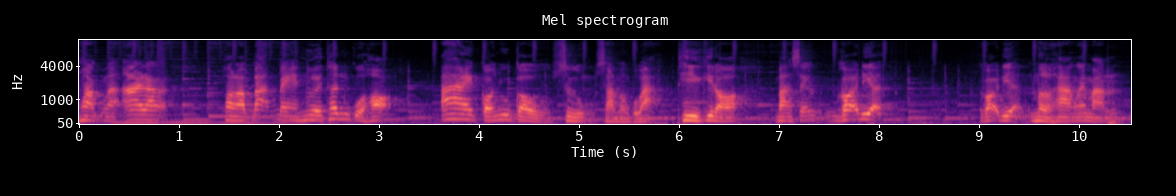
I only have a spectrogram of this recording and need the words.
hoặc là ai đang hoặc là bạn bè người thân của họ ai có nhu cầu sử dụng sản phẩm của bạn thì khi đó bạn sẽ gọi điện gọi điện mở hàng may mắn.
